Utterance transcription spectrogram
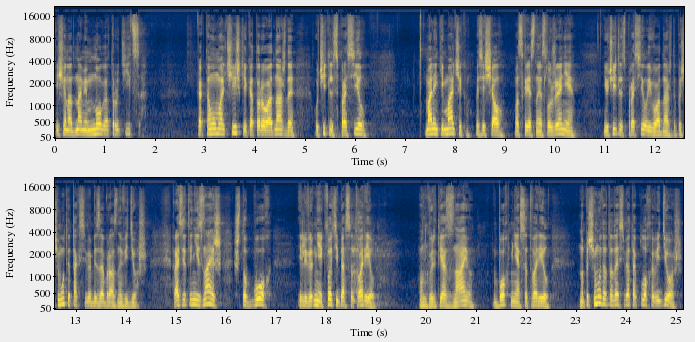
еще над нами много трудиться. Как тому мальчишке, которого однажды учитель спросил, маленький мальчик посещал воскресное служение, и учитель спросил его однажды, почему ты так себя безобразно ведешь? Разве ты не знаешь, что Бог, или вернее, кто тебя сотворил? Он говорит, я знаю, Бог меня сотворил, но почему ты тогда себя так плохо ведешь?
